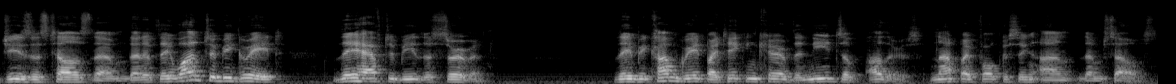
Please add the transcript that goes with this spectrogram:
Jesus tells them that if they want to be great, they have to be the servant. They become great by taking care of the needs of others, not by focusing on themselves.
